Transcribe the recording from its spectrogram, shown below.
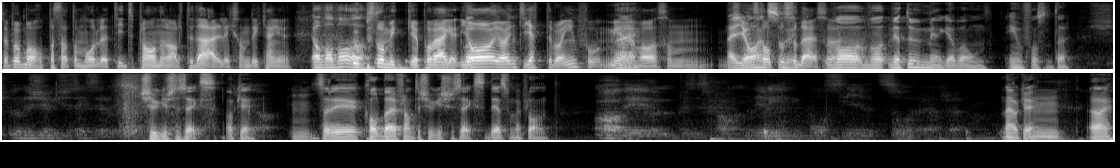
sen får man bara hoppas att de håller tidsplanen och allt det där liksom. Det kan ju Ja, vad var... uppstå mycket på vägen. Vad- Ja, jag har inte jättebra info mer Nej. än vad som, Nej, som jag har har inte stått och sådär. Så. Vad, vad, vet du Mega vad om info och sånt där? 2026, okej. Mm. Så det är Karlberg fram till 2026, det som är planen? Ja, det är precis planen. Det är ingenting påskrivet så. Nej, okej. Mm. Nej.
